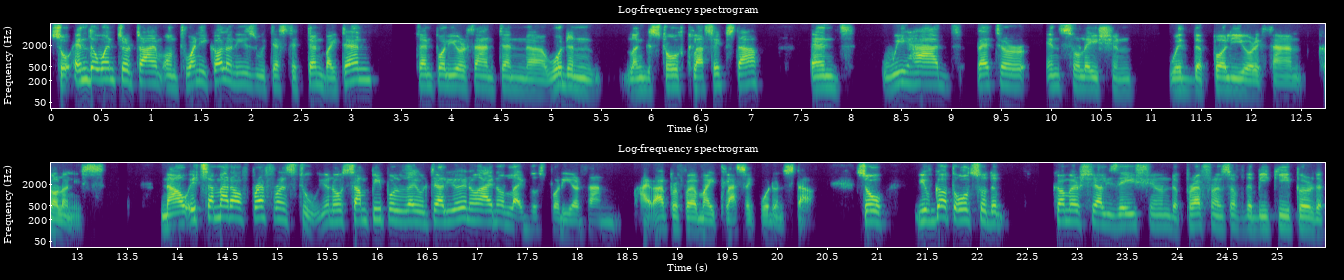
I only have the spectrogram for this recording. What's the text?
So in the winter time on 20 colonies we tested 10 by 10 10 polyurethane 10 uh, wooden Langstroth classic stuff. And we had better insulation with the polyurethane colonies now it's a matter of preference too. You know, some people they will tell you, you know, I don't like those polyurethane. I, I prefer my classic wooden stuff. So you've got also the commercialization, the preference of the beekeeper. The,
